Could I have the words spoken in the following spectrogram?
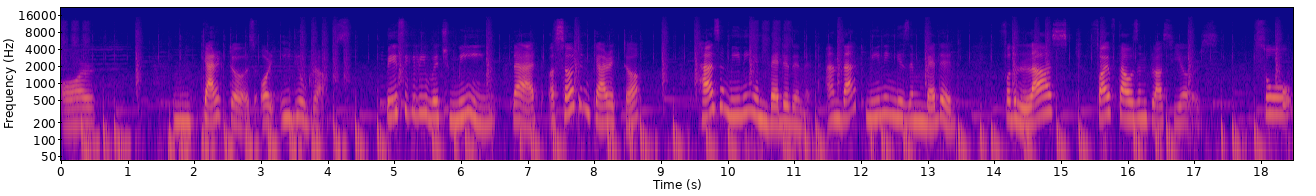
or mm, characters or ideograms, basically, which mean that a certain character has a meaning embedded in it, and that meaning is embedded for the last 5000 plus years. So,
